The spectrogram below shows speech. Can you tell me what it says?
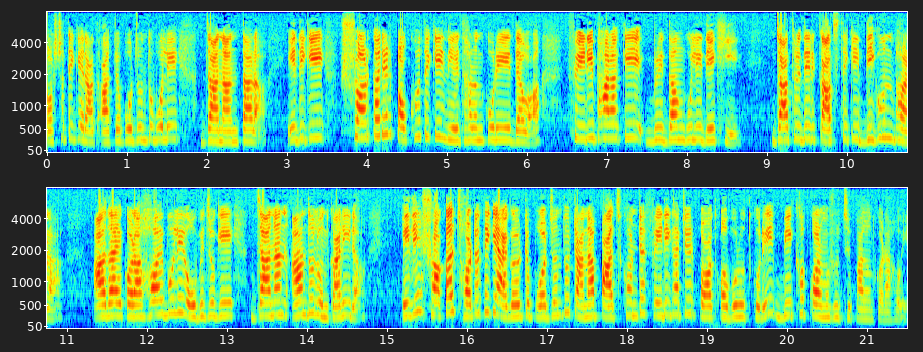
দশটা থেকে রাত আটটা পর্যন্ত বলে জানান তারা। এদিকে সরকারের পক্ষ থেকে নির্ধারণ করে দেওয়া ফেরি ভাড়াকে বৃদ্ধাঙ্গুলি দেখিয়ে যাত্রীদের কাছ থেকে দ্বিগুণ ভাড়া আদায় করা হয় বলে অভিযোগে জানান আন্দোলনকারীরা। এদিন সকাল ছটা থেকে এগারোটা পর্যন্ত টানা পাঁচ ঘণ্টা ফেরিঘাটের পথ অবরোধ করে বিক্ষোভ কর্মসূচি পালন করা হয়।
